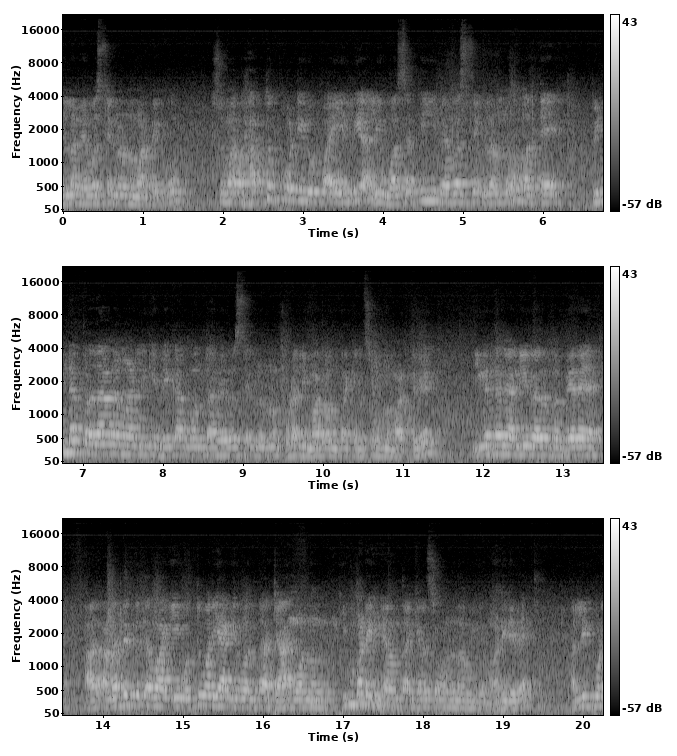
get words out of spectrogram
ಎಲ್ಲ ವ್ಯವಸ್ಥೆಗಳನ್ನು ಮಾಡಬೇಕು. ಸುಮಾರು ಹತ್ತು ಕೋಟಿ ರೂಪಾಯಿಯಲ್ಲಿ ಅಲ್ಲಿ ವಸತಿ ವ್ಯವಸ್ಥೆಗಳನ್ನು ಮತ್ತು ಪಿಂಡ ಪ್ರದಾನ ಮಾಡಲಿಕ್ಕೆ ಬೇಕಾಗುವಂಥ ವ್ಯವಸ್ಥೆಗಳನ್ನು ಕೂಡ ಅಲ್ಲಿ ಮಾಡುವಂಥ ಕೆಲಸವನ್ನು ಮಾಡ್ತೇವೆ. ಈಗ ತಾನೇ ಅಲ್ಲಿ ಬೇರೆ ಅನಧಿಕೃತವಾಗಿ ಒತ್ತುವರಿಯಾಗಿರುವಂಥ ಜಾಗವನ್ನು ಹಿಂಪಡೆಯುವಂಥ ಕೆಲಸವನ್ನು ನಾವು ಈಗ ಮಾಡಿದ್ದೇವೆ. ಅಲ್ಲಿ ಕೂಡ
